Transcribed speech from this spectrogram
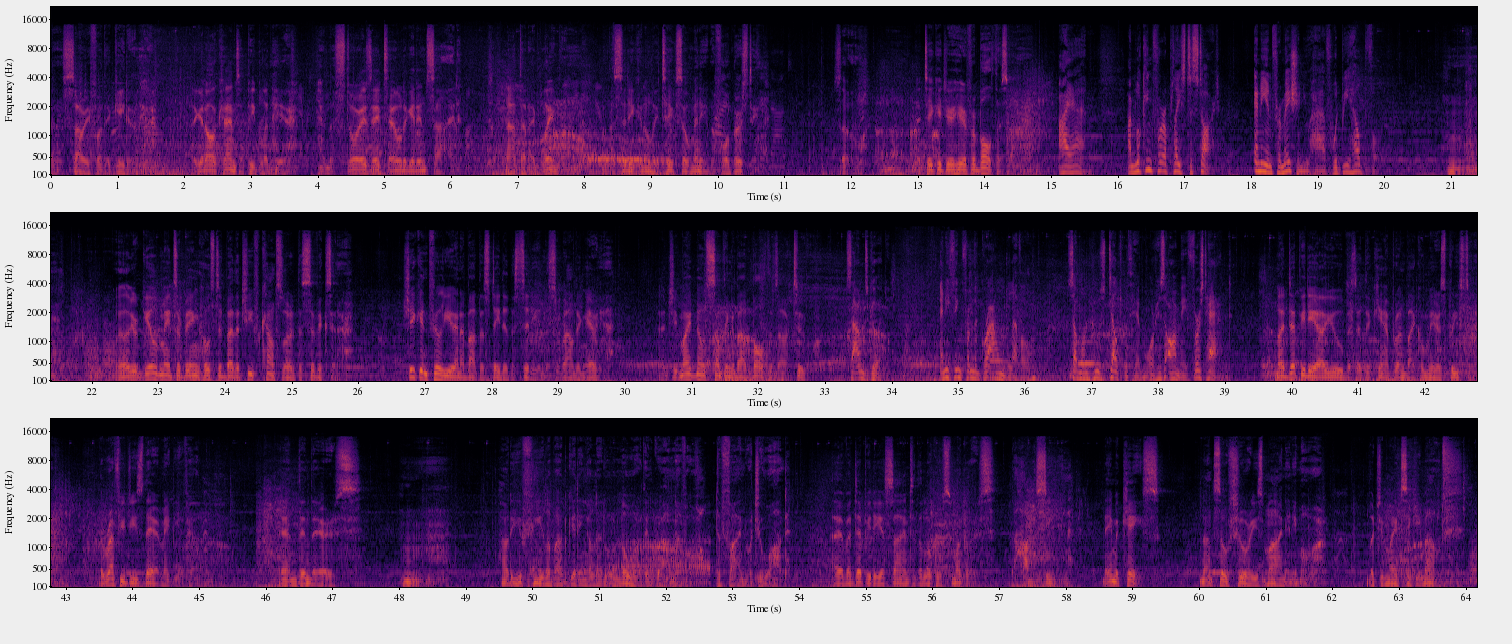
Uh, sorry for the gate earlier. I get all kinds of people in here, and the stories they tell to get inside. Not that I blame them, but the city can only take so many before bursting. So, I take it you're here for Balthazar. I am. I'm looking for a place to start. Any information you have would be helpful. Hmm. Well, your guildmates are being hosted by the chief counselor at the Civic Center. She can fill you in about the state of the city and the surrounding area. And she might know something about Balthazar, too. Sounds good. Anything from the ground level? Someone who's dealt with him or his army firsthand? My deputy Ayub is at the camp run by Kormir's priesthood. The refugees there may be of help. And then there's... Hmm... How do you feel about getting a little lower than ground level to find what you want? I have a deputy assigned to the local smugglers, the Hamaseen. Name a case. Not so sure he's mine anymore. But you might seek him out,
